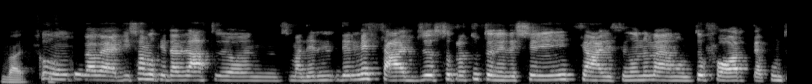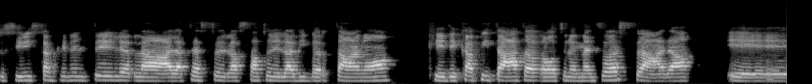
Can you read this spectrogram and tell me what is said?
Vai. Comunque, vabbè, diciamo che dal lato, insomma, del, del messaggio, soprattutto nelle scene iniziali, secondo me è molto forte. Appunto, si è vista anche nel trailer la, la testa della Statua della Libertà, no? Che è decapitata, rotola in mezzo alla strada. E,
